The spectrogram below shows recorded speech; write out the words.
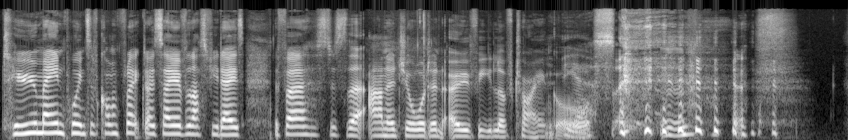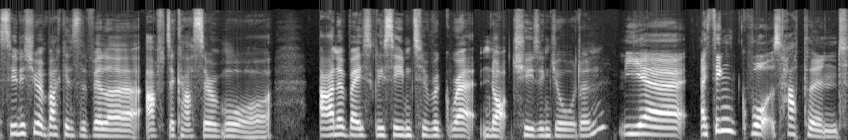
two main points of conflict, I'd say, over the last few days. The first is the Anna Jordan Ovie love triangle. Yes. As soon as she went back into the villa after Casa Amor, Anna basically seemed to regret not choosing Jordan. Yeah, I think what's happened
